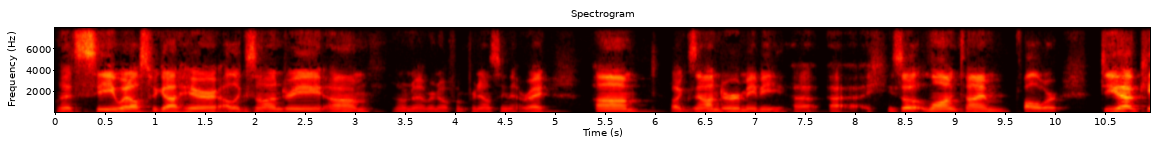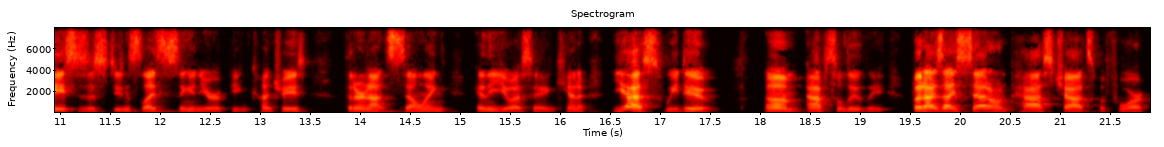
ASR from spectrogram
let's see what else we got here. Alexandri, um, I don't ever know if I'm pronouncing that right um, Alexander, maybe. Uh, uh, he's a long time follower. Do you have cases of students licensing in European countries that are not selling in the USA and Canada? Yes, we do. Um, absolutely. But as I said on past chats before,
